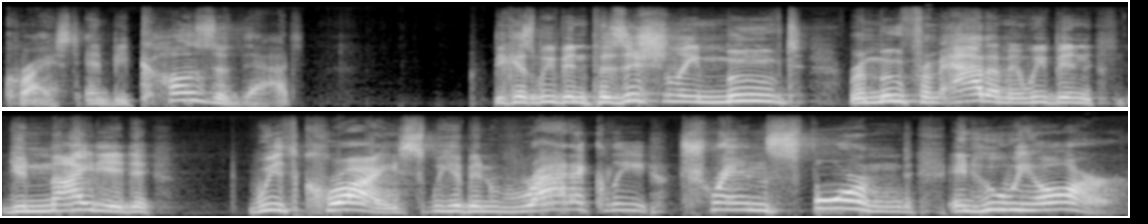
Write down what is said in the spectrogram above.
Christ. And because of that, because we've been positionally moved, removed from Adam, and we've been united with Christ, we have been radically transformed in who we are.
